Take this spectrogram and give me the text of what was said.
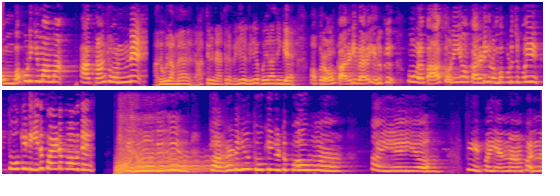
ரொம்ப பிடிக்குமாமா. அதான் சொன்னேன். அதுவும் இல்லாம ராத்திரி நேரத்தில் வெளியே வெளியே போயிடாதீங்க அப்புறம் கரடி வேற இருக்கு. உங்களை பார்த்தோனையும் கரடிக்கு ரொம்ப பிடிச்சி போய் தூக்கிட்டு இது போயிட போகுது. கரடியும் தூக்கிக்கிட்டு போகுமா? ஐயோ இப்போ என்ன பண்ண?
